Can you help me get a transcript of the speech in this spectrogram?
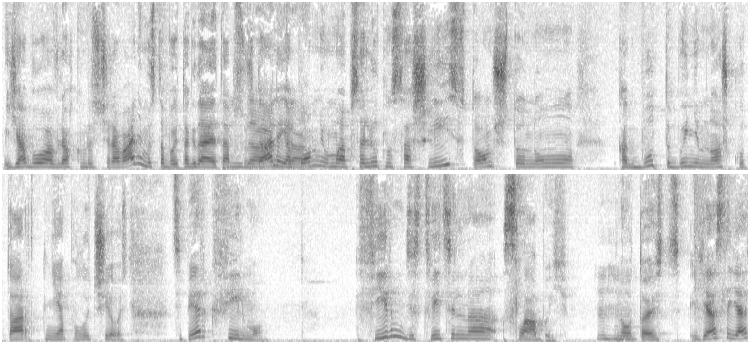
я была в легком разочаровании, мы с тобой тогда это обсуждали, Да, я да. помню, мы абсолютно сошлись в том, что, ну, как будто бы немножко Тарт не получилось. Теперь к фильму. Фильм действительно слабый. Ну, то есть, если я,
